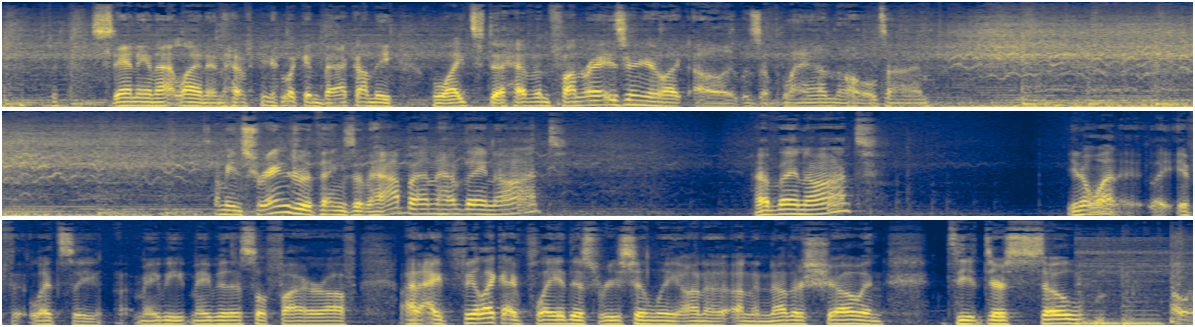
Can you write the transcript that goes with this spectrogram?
Standing in that line and having, you're looking back on the Lights to Heaven fundraiser and you're like, oh, it was a plan the whole time. I mean, stranger things have happened, have they not? Have they not? You know what? If let's see, maybe maybe this will fire off. I, I feel like I played this recently on a on another show, and th- there's so oh,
